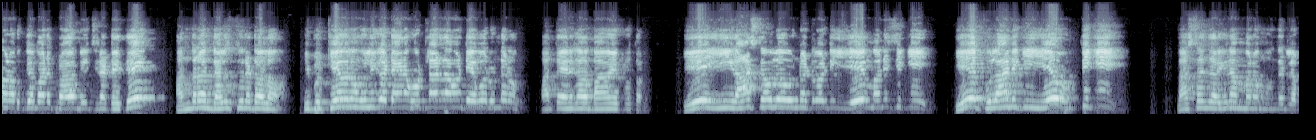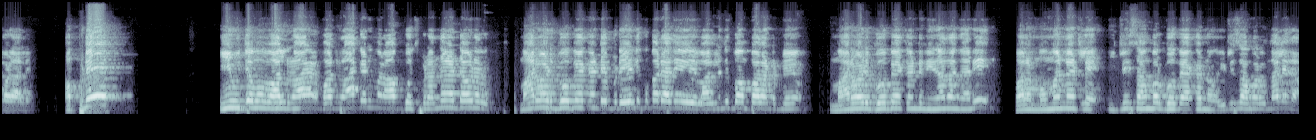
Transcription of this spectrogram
మన ఉద్యమాన్ని ప్రారంభించినట్టయితే అందరం కలుస్తున్నట్టోళ్ళం ఇప్పుడు కేవలం ఉల్లిగడ్డ అయినా కొట్లాడదామంటే ఎవరు ఉండరు. అంత వెనకాల భయమైపోతారు ఏ ఈ రాష్ట్రంలో ఉన్నటువంటి ఏ మనిషికి ఏ కులానికి ఏ వృత్తికి నష్టం జరిగినా మనం ముందు నిలబడాలి. అప్పుడే ఈ ఉద్యమం వాళ్ళు రా వాళ్ళు రాకని మనం ఆపుకోవచ్చు. ఇప్పుడు అందరూ అంటా ఉన్నారు మార్వాడి గోపే అంటే ఇప్పుడు ఎందుకు మరి అది వాళ్ళని ఎందుకు పంపాలంటారు? మేము మార్వాడి గోపేక్ అంటే నినాదం కానీ వాళ్ళని మొమ్మన్నట్లే ఇడ్లీ సాంబార్ గోబ్యాక్ అన్నావు. ఇడ్లీ సాంబార్ ఉందా లేదా?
